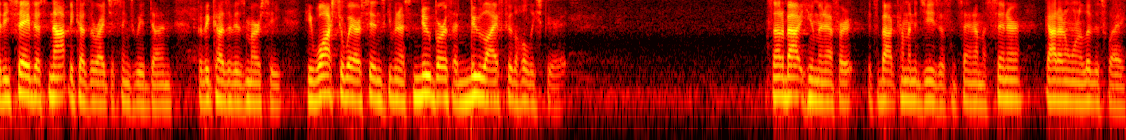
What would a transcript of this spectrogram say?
that He saved us not because of the righteous things we had done, but because of His mercy. He washed away our sins, giving us new birth and new life through the Holy Spirit. It's not about human effort, it's about coming to Jesus and saying, I'm a sinner. God, I don't want to live this way.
